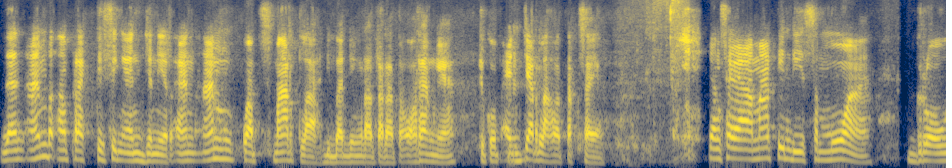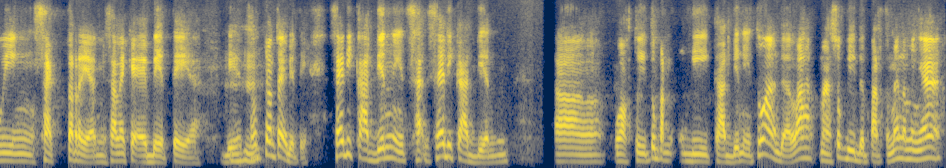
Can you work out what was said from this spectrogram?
dan I'm a practicing engineer and I'm quite smart lah dibanding rata-rata orang ya. Cukup Hmm. encer lah otak saya. Yang saya amatin di semua growing sector ya, misalnya kayak EBT ya. Di, Mhm. Contoh EBT. Saya di Kadin nih, sa- saya di Kadin uh, waktu itu di Kadin itu adalah masuk di departemen namanya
